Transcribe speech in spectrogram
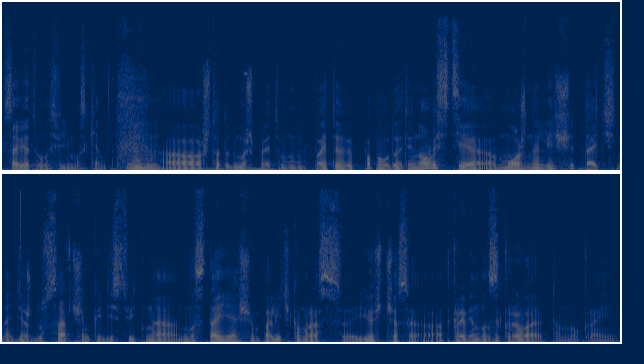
Советовалась, видимо, с кем-то. Угу. Что ты думаешь по, этому, по, этой, по поводу этой новости? Можно ли считать Надежду Савченко действительно настоящим политиком, раз ее сейчас откровенно закрывают там на Украине?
